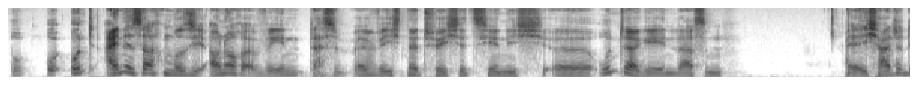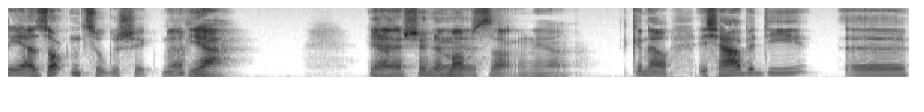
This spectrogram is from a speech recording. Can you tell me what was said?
und eine Sache muss ich auch noch erwähnen, das will ich natürlich jetzt hier nicht äh, untergehen lassen. Äh, Ich hatte dir ja Socken zugeschickt, ne? ja. Ja, Äh, schöne äh, Mopssocken, ja. Genau. Ich habe die, äh,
